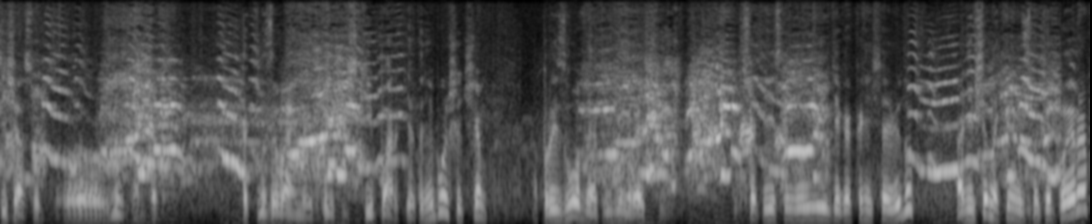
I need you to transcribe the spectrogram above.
сейчас вот, э, ну, там, так, так называемые политические партии, это не больше, чем производные от Единой России. И, кстати, если вы увидите, как они себя ведут, они все накинулись на КПРФ,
